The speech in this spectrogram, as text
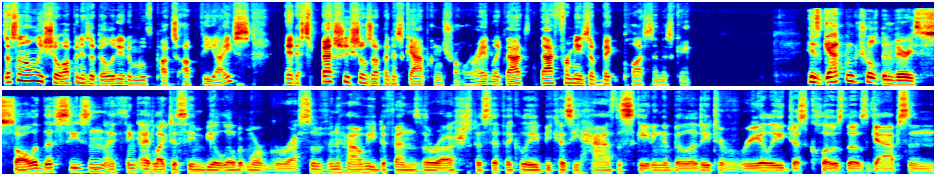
doesn't only show up in his ability to move pucks up the ice it especially shows up in his gap control right? Like that that for me is a big plus in this game His gap control's been very solid this season. I think I'd like to see him be a little bit more aggressive in how he defends the rush specifically because he has the skating ability to really just close those gaps in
